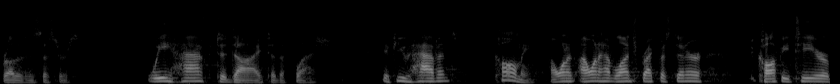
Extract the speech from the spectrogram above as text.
brothers and sisters. We have to die to the flesh. If you haven't, call me. I want to, I want to have lunch, breakfast, dinner, coffee, tea, or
